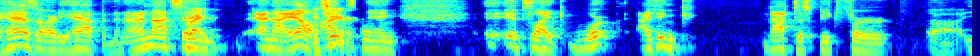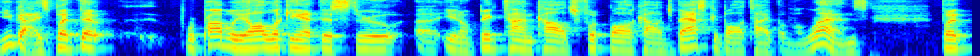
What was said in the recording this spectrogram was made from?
has already happened, and I'm not saying NIL. It's I'm here. saying it's like we're. I think not to speak for uh, you guys, but that we're probably all looking at this through uh, you know big time college football, college basketball type of a lens. But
